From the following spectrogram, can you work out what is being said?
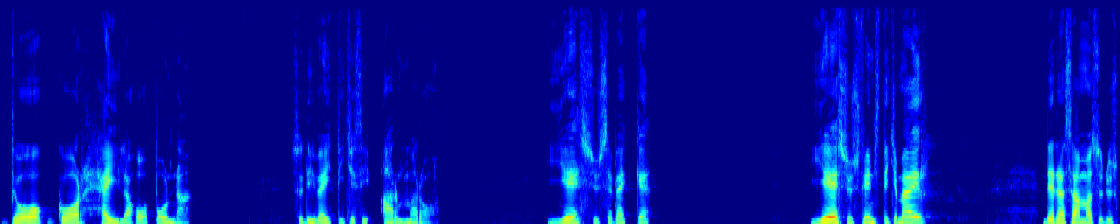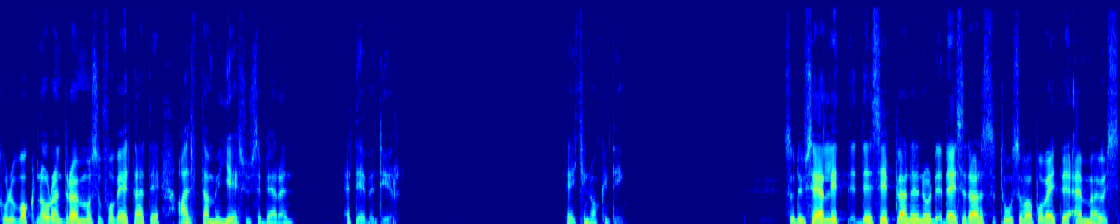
Da går hele håpet unna. Så de veit ikke si armer råd. Jesus er vekke. Jesus fins det ikke mer. Det er det samme som du skulle våkne over en drøm og så få vite at alt det med Jesus er bare et eventyr. Det er ikke noen ting. Så du ser litt disiplene, når disse der to som var på vei til Emmaus,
